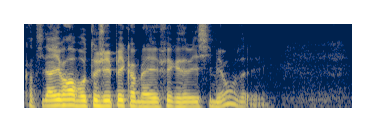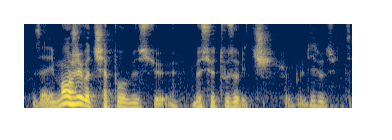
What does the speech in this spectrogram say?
quand il arrivera en MotoGP comme l'avait fait Xavier Siméon, vous allez, vous allez manger votre chapeau, monsieur, monsieur Tuzovic. Je vous le dis tout de suite.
